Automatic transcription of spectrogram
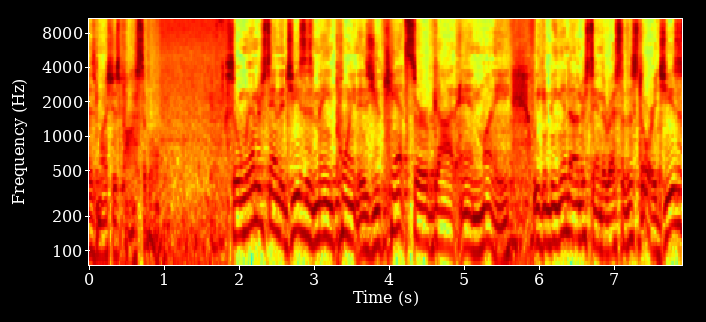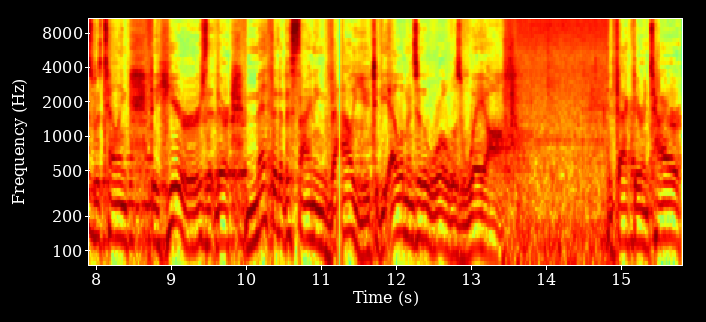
as much as possible. So when we understand that Jesus' main point is you can't serve God and money, we can begin to understand the rest of the story. Jesus was telling the hearers that their method of assigning value to the elements of the world was way off. In fact, their entire,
